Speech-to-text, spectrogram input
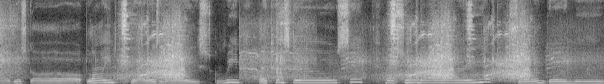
I just got blind. Where is my screen? I can still see muscle. So I'm gonna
